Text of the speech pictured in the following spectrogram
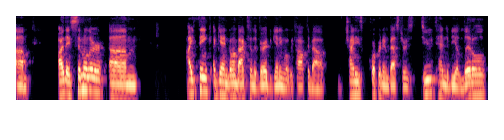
um, are they similar? Um, I think again, going back to the very beginning, what we talked about, Chinese corporate investors do tend to be a little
